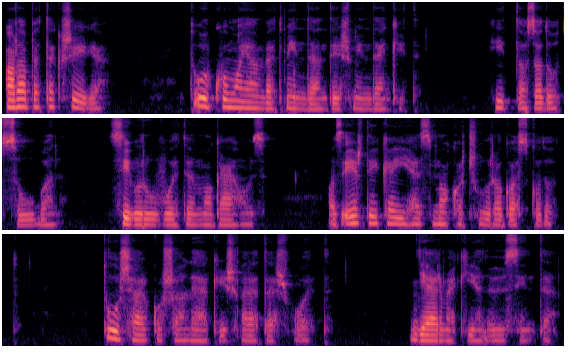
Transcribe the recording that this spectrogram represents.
Alapbetegsége? Túl komolyan vett mindent és mindenkit. Hitt az adott szóban. Szigorú volt önmagához. Az értékeihez makacsul ragaszkodott. Túlsárkosan lelkiismeretes volt. Gyermek ilyen őszinte.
